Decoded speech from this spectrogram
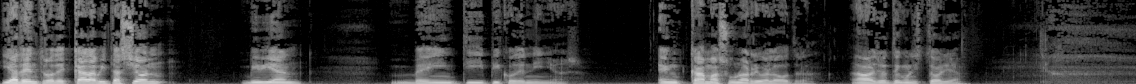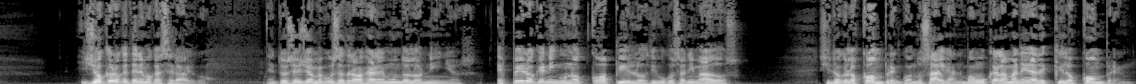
y adentro de cada habitación vivían veintipico de niños, en camas una arriba de la otra. Ah, yo tengo una historia. Yo creo que tenemos que hacer algo. Entonces yo me puse a trabajar en el mundo de los niños. Espero que ninguno copie los dibujos animados, sino que los compren cuando salgan. Vamos a buscar la manera de que los compren.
